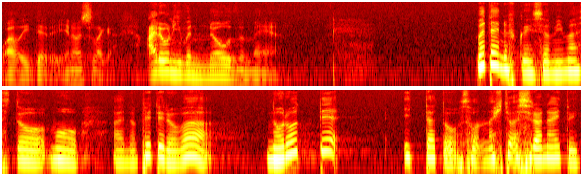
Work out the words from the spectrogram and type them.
while he did it. You know, it's like, I don't even know the man. マタイの福音書を見ますともうあのペテロは呪って言ったとそんな人は知らないと言っ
